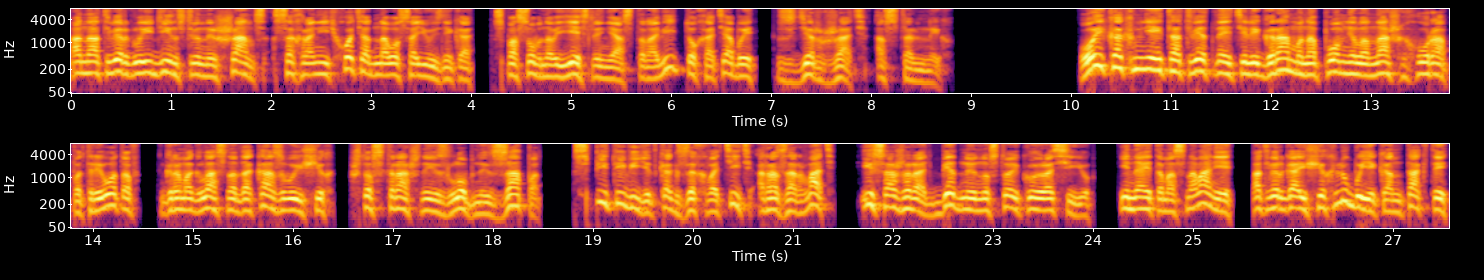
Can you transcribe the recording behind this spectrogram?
она отвергла единственный шанс сохранить хоть одного союзника, способного, если не остановить, то хотя бы сдержать остальных. Ой, как мне эта ответная телеграмма напомнила наших ура-патриотов, громогласно доказывающих, что страшный и злобный Запад спит и видит, как захватить, разорвать и сожрать бедную, но стойкую Россию, и на этом основании отвергающих любые контакты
